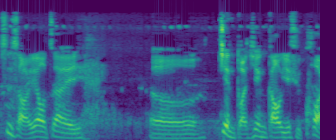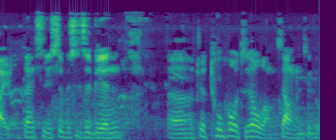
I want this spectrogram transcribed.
至少要在呃见短线高，也许快了。但是是不是这边呃就突破之后往上，这个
